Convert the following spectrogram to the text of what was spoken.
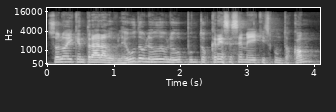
Solo hay que entrar a www.crecesmx.com.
